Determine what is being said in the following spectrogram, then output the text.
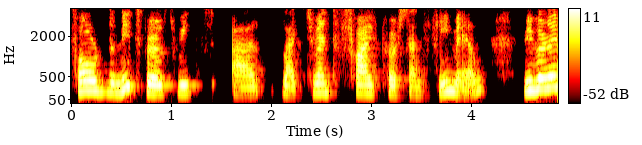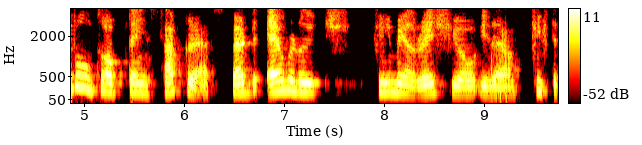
for the networks with uh, like 25% female, we were able to obtain subgraphs where the average female ratio is around 50%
